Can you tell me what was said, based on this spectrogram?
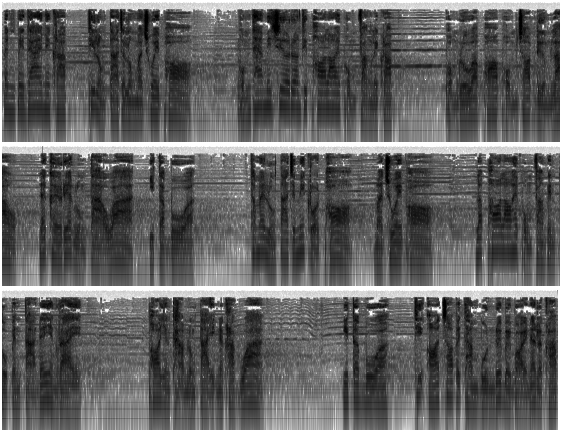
เป็นไปได้ไหมครับ ที่หลวงตาจะลงมาช่วยพ่อ ผมแทบไม่เชื่อเรื่องที่พ่อเล่าให้ผมฟังเลยครับ ผมรู้ว่าพ่อผมชอบดื่มเหล้าและเคยเรียกหลวงตาว่า อิตาบัวทำไมหลวงตาจะไม่โกรธพ่อ มาช่วยพ่อ แล้วพ่อเล่าให้ผมฟังเป็นตุเป็นตาได้อย่างไร พ่อยังถามหลวงตาอีกนะครับว่า อิตาบัวที่ออสชอบไปทำบุญด้วยบ่อยๆนั่นเหรอครับ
